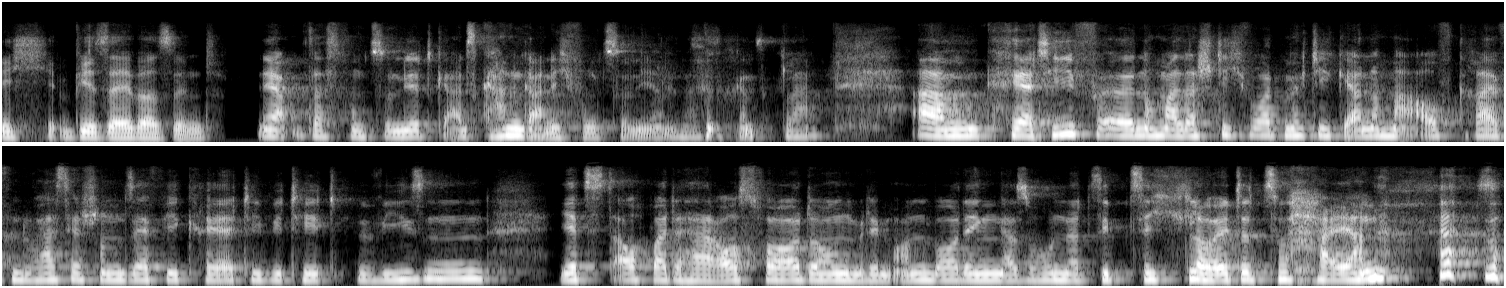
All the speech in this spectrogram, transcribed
nicht wir selber sind. Ja, das funktioniert gar es kann gar nicht funktionieren, das ist ganz klar. Ähm, kreativ, äh, nochmal das Stichwort möchte ich gerne nochmal aufgreifen. Du hast ja schon sehr viel Kreativität bewiesen, jetzt auch bei der Herausforderung mit dem Onboarding, also 170 Leute zu heiren. so,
